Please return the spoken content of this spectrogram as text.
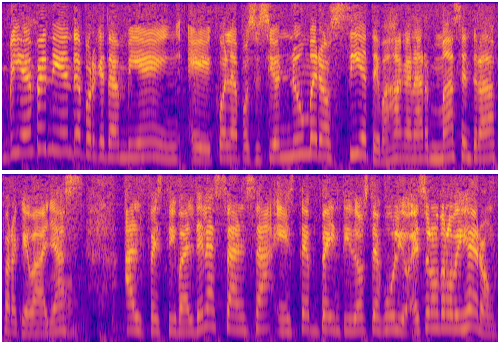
Bien pendiente porque también eh, con la posición número 7 vas a ganar más entradas para que vayas al Festival de la Salsa este 22 de julio. ¿Eso no te lo dijeron?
